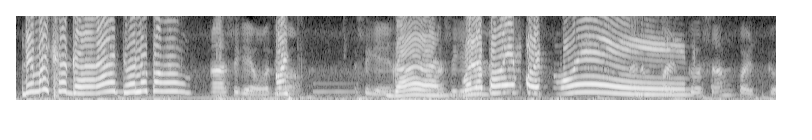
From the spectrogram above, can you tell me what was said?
Remarks agad. Wala pa nga. Ah, sige, o, di Part- ba? Sige. God. Ah, sige. Wala pa nga yung part mo Anong part eh. ko? Saan part ko?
